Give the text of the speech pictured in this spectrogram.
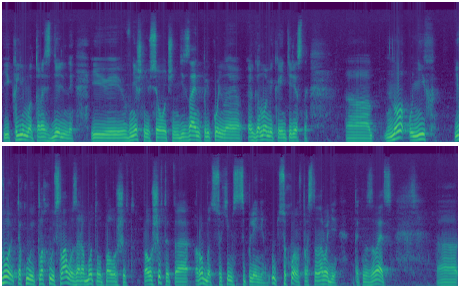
и климат раздельный, и внешне все очень. Дизайн прикольный, эргономика интересная. Э, но у них его такую плохую славу заработал PowerShift. PowerShift это робот с сухим сцеплением. Ну, сухой он в простонародье так называется. Э,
